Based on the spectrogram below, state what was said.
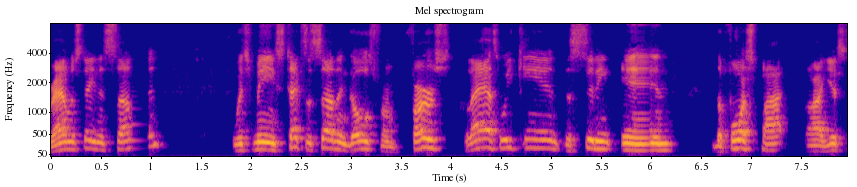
Grambling State and Southern, which means Texas Southern goes from first last weekend to sitting in the fourth spot, I guess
